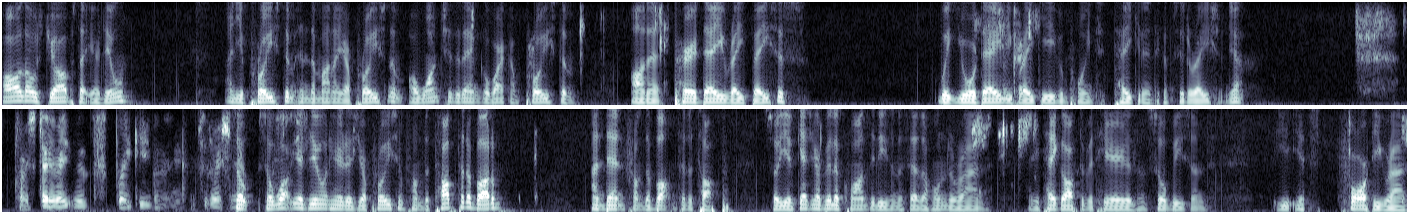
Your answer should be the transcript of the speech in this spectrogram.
all those jobs that you're doing and you price them in the manner you're pricing them, I want you to then go back and price them on a per day rate basis with your daily Okay. break even point taken into consideration, yeah? Price day rate with break even in consideration. So, so what you're doing here is you're pricing from the top to the bottom, and then from the bottom to the top. So you get your bill of quantities, and it says hundred grand, and you take off the materials and subbies, and it's forty grand,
